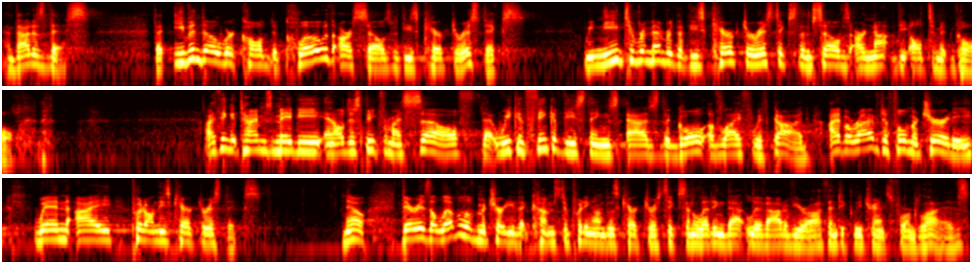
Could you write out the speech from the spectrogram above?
And that is this that even though we're called to clothe ourselves with these characteristics, we need to remember that these characteristics themselves are not the ultimate goal. I think at times, maybe, and I'll just speak for myself, that we can think of these things as the goal of life with God. I've arrived to full maturity when I put on these characteristics. Now, there is a level of maturity that comes to putting on those characteristics and letting that live out of your authentically transformed lives.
